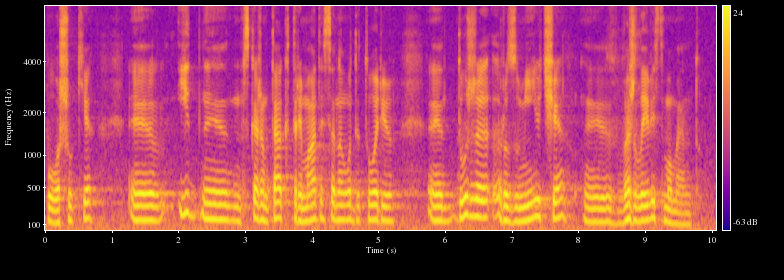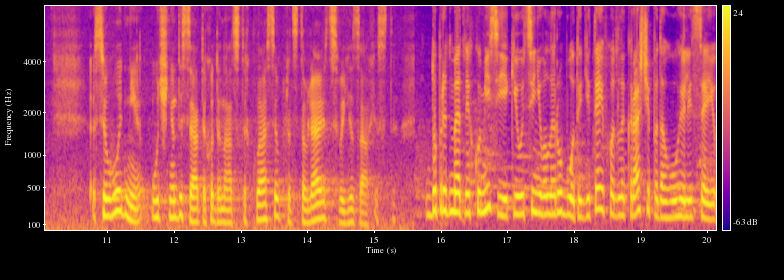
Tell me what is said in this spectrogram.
пошуки е, і, е, скажімо так, триматися на аудиторію, дуже розуміючи важливість моменту. Сьогодні учні 10-11 класів представляють свої захисти. До предметних комісій, які оцінювали роботи дітей, входили кращі педагоги ліцею.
